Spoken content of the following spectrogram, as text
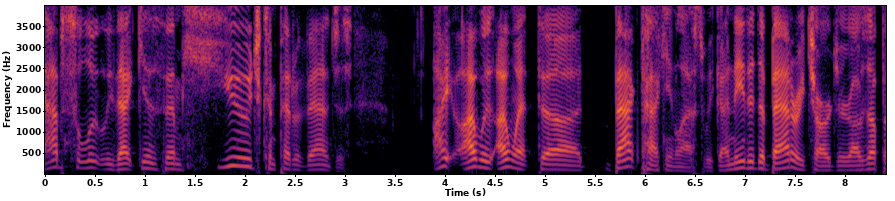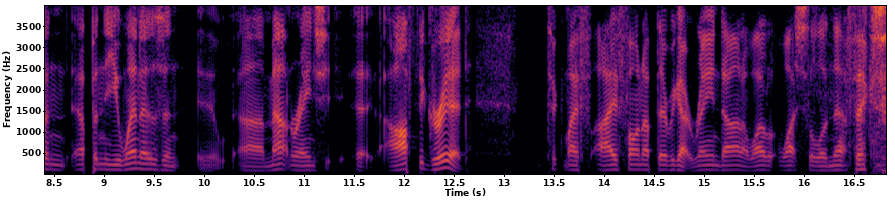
absolutely that gives them huge competitive advantages. I I was I went uh, backpacking last week. I needed a battery charger. I was up in up in the Uintas and uh, mountain range, uh, off the grid. Took my iPhone up there. We got rained on. I watched a little Netflix.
